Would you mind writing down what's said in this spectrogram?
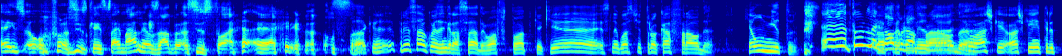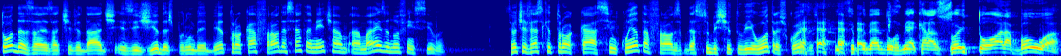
É isso, ô Francisco, quem sai mais lesado nessa história é a criança. É que- Por isso é uma coisa engraçada, o off-topic aqui é esse negócio de trocar fralda, que é um mito. É tão legal trocar fralda. Eu acho, que, eu acho que entre todas as atividades exigidas por um bebê, trocar fralda é certamente a, a mais inofensiva. Se eu tivesse que trocar 50 fraldas e pudesse substituir outras coisas, E se puder dormir aquelas oito horas boa.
